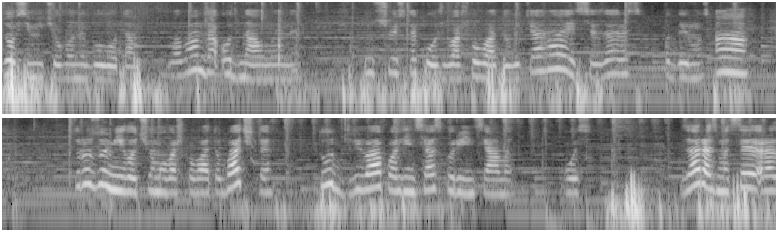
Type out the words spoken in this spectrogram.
зовсім нічого не було там. Лаванда одна в мене. Тут щось також важкувато витягається. Зараз подивимось. А, зрозуміло, чому важкувато. Бачите? Тут два пагінця з корінцями. Ось. Зараз ми це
